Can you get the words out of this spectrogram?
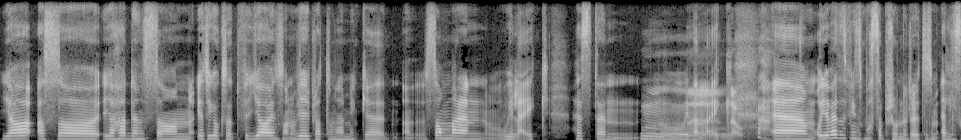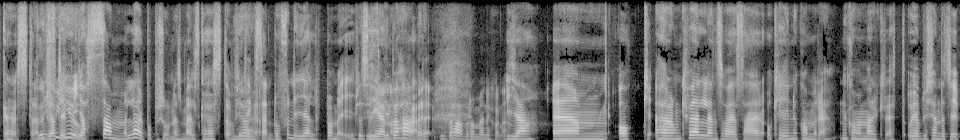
Ja, alltså jag hade en sån, jag tycker också att, för jag är en sån, vi har ju pratat om det här mycket, eh, sommaren we like, hösten we don't like. Ehm, och jag vet att det finns massa personer där ute som älskar hösten. Good Jag, you. jag samlar på personer som älskar hösten, för Ja, jag tänker ja. här, då får ni hjälpa mig Precis, vi behöver det det. Vi behöver de människorna. Ja, ehm, och häromkvällen så var jag så här, okej nu kommer det, nu kommer mörkret. Och jag kände typ,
